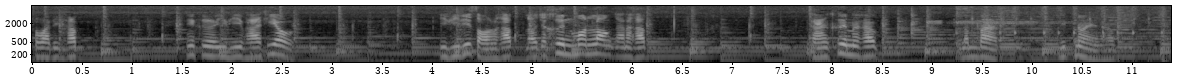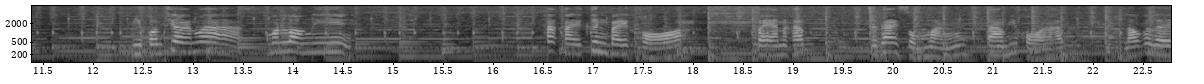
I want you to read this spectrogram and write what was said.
สวัสดีครับ นี่คือ EP พาเที่ยว EP ที่สองนะครับ เราจะขึ้นม่อนล่องกันนะครับ ทางขึ้นนะครับลำบากนิดหน่อยนะครับ มีความเชื่อกันว่าม่อนล่องนี้ ถ้าใครขึ้นไปขอแฟนนะครับ จะได้สมหวังตามที่ขอนะครับ เราก็เลย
